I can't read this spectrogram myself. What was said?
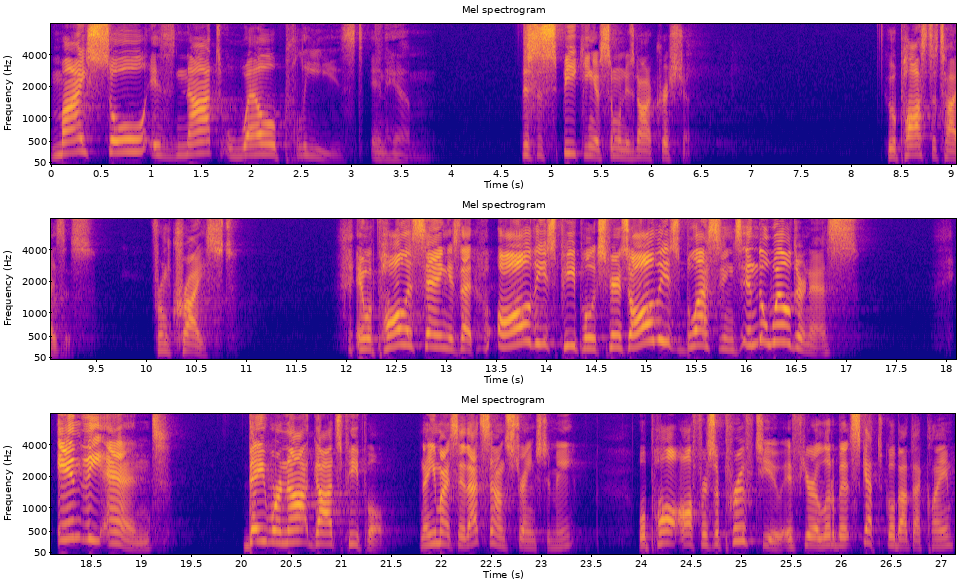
My soul is not well pleased in him. This is speaking of someone who's not a Christian, who apostatizes from Christ and what Paul is saying is that all these people experienced all these blessings in the wilderness. In the end, they were not God's people. Now, you might say, that sounds strange to me. Well, Paul offers a proof to you if you're a little bit skeptical about that claim.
